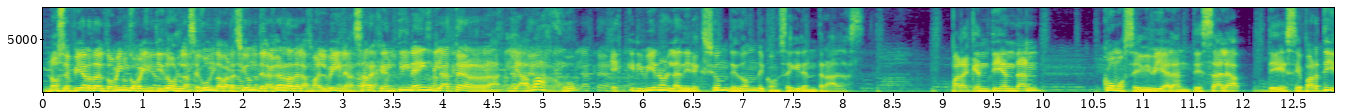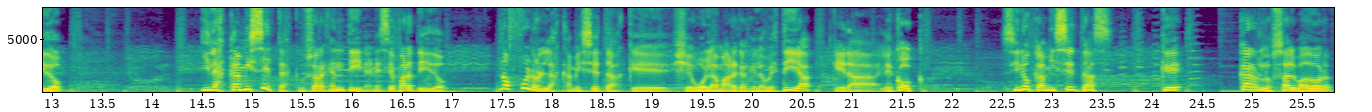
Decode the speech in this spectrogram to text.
No se pierda el domingo 22 la segunda versión de la Guerra de las Malvinas, Argentina e Inglaterra. Y abajo escribieron la dirección de dónde conseguir entradas. Para que entiendan cómo se vivía la antesala de ese partido. Y las camisetas que usó Argentina en ese partido no fueron las camisetas que llevó la marca que lo vestía, que era Lecoq, sino camisetas que Carlos Salvador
